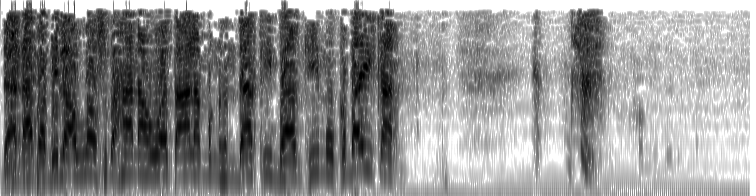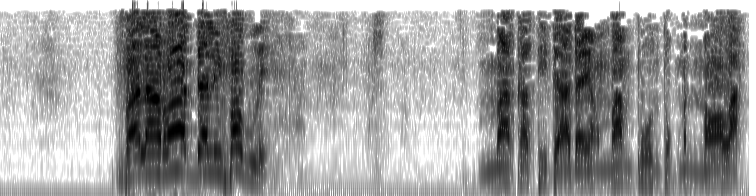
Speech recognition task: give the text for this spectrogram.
Dan apabila Allah subhanahu wa ta'ala menghendaki bagimu kebaikan, Fala radda li fadli. Maka tidak ada yang mampu untuk menolak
